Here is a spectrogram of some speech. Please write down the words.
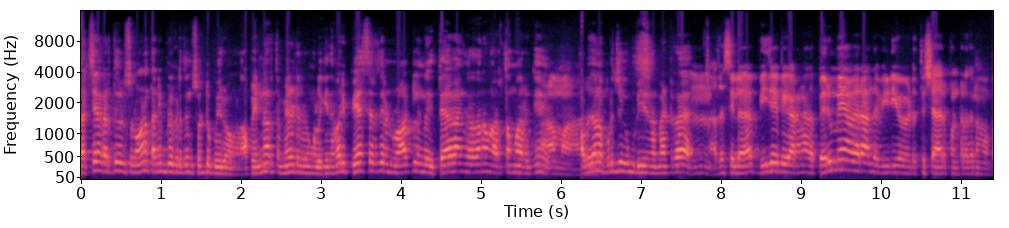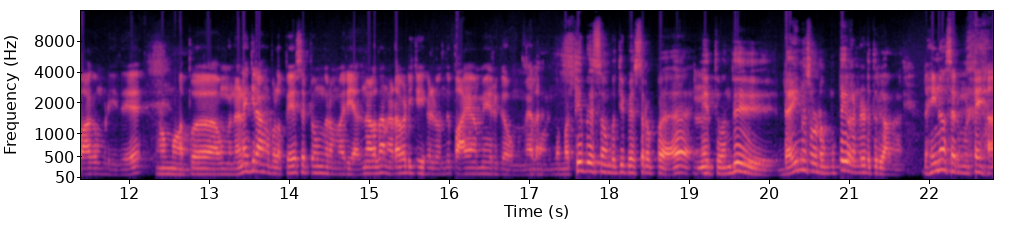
சர்ச்சையான கருத்துக்கள் சொல்லுவாங்க தனிப்பட்ட கருத்துன்னு சொல்லிட்டு போயிருவாங்க அப்ப என்ன அர்த்தம்? இருக்கவங்களுக்கு இந்த மாதிரி பேசுறது ரெண்டு நாட்கள் எங்களுக்கு தேவைங்கிறதான அவங்க அர்த்தமா இருக்கு? ஆமா அப்படிதானே புரிஞ்சுக்க முடியும் இந்த மேட்டரை அது சில பிஜேபி காரங்க அதை பெருமையா வேற அந்த வீடியோ எடுத்து ஷேர் பண்றதை நம்ம பார்க்க முடியுது. ஆமா. அப்ப அவங்க நினைக்கிறாங்க போல பேசட்டுங்கிற மாதிரி. அதனாலதான் நடவடிக்கைகள் வந்து பாயாமே இருக்கு அவங்க மேல. இந்த மத்திய பிரதேசம் பத்தி பேசுறப்ப நேத்து வந்து டைனோசரோட முட்டைகள் கண்டெடுத்திருக்காங்க டைனோசர் முட்டையா?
